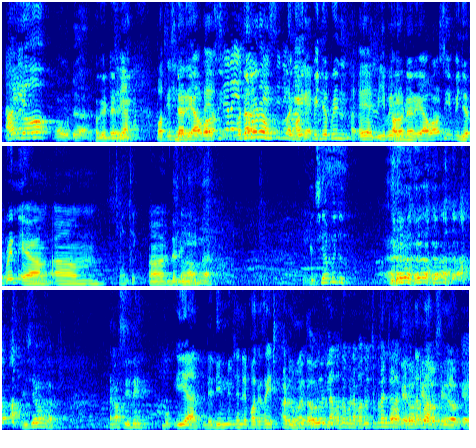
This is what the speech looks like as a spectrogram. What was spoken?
Ayo. Oh udah. Oke dari Dari podcast dari ini awal sih. ya. Bentar dulu Sini, lagi Oke. fingerprint. Eh, iya, fingerprint. Kalau dari awal sih fingerprint yang em, Cantik. eh, dari Salah? Eh, siapa itu? Eh, siapa nggak? Enak sih deh. Bu, iya, dia diem diem sendiri podcast lagi. Aduh, nggak tahu lagi. Pendapat lu, pendapat lu cepetan cepetan. Oke, oke, Bang. oke.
